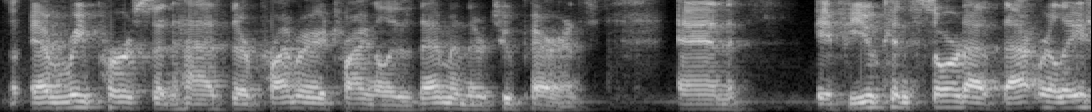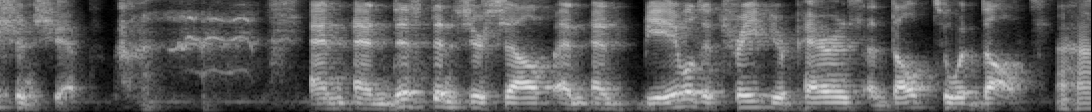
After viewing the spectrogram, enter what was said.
So every person has their primary triangle is them and their two parents, and if you can sort out that relationship. and and distance yourself and and be able to treat your parents adult to adult uh-huh.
